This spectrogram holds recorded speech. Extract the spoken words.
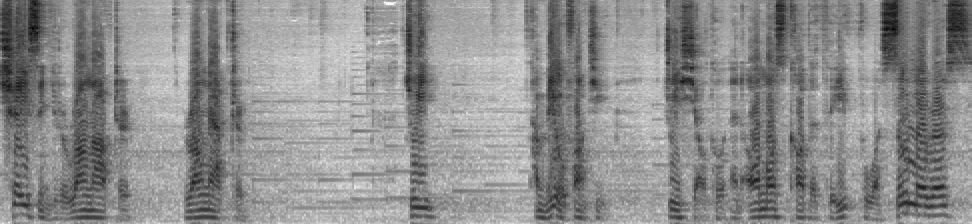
，chasing 就是 run after, run after 追，他没有放弃追小偷，and almost caught the thief who was so nervous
